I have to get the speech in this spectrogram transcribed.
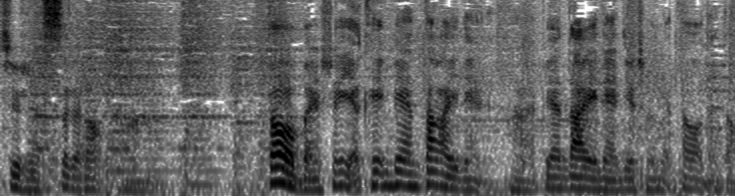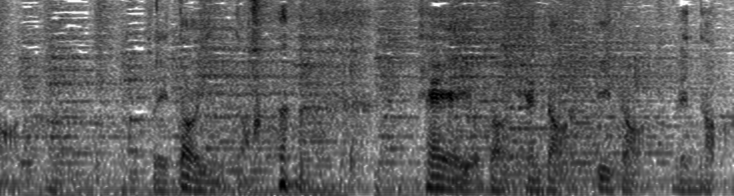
就是四个道啊。道本身也可以变大一点啊，变大一点就成了道的道了啊。所以道义道，天也有道，天道、地道、人道啊。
